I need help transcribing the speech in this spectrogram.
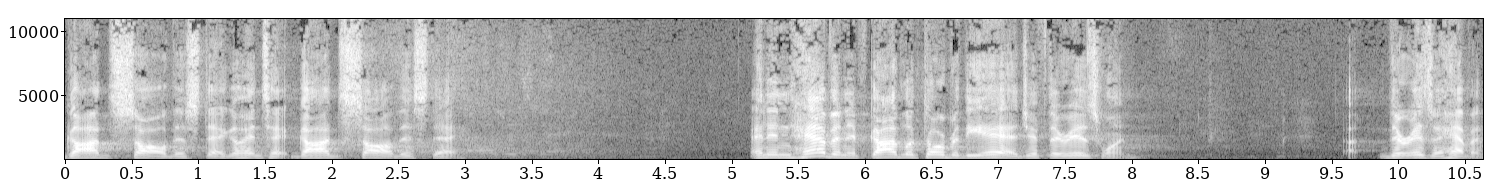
God saw this day. Go ahead and say it. God saw this day. And in heaven, if God looked over the edge, if there is one, uh, there is a heaven.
